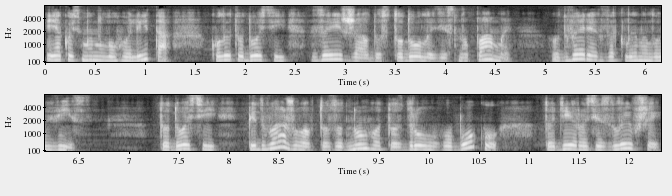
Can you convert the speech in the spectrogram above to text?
І якось минулого літа, коли Тодосій заїжджав до стодоли зі снопами. В дверях заклинило віз. Тодосій підважував то з одного, то з другого боку, тоді, розізливши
